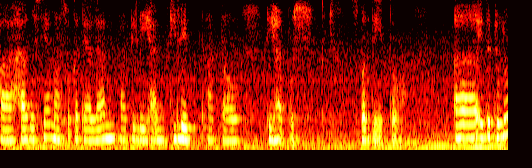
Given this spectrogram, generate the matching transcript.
uh, harusnya masuk ke dalam uh, pilihan delete atau dihapus. Seperti itu. Uh, itu dulu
